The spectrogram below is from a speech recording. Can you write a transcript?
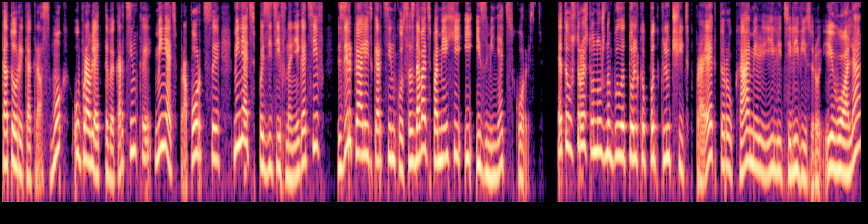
который как раз мог управлять ТВ-картинкой, менять пропорции, менять позитив на негатив — зеркалить картинку, создавать помехи и изменять скорость. Это устройство нужно было только подключить к проектору, камере или телевизору, и вуаля,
